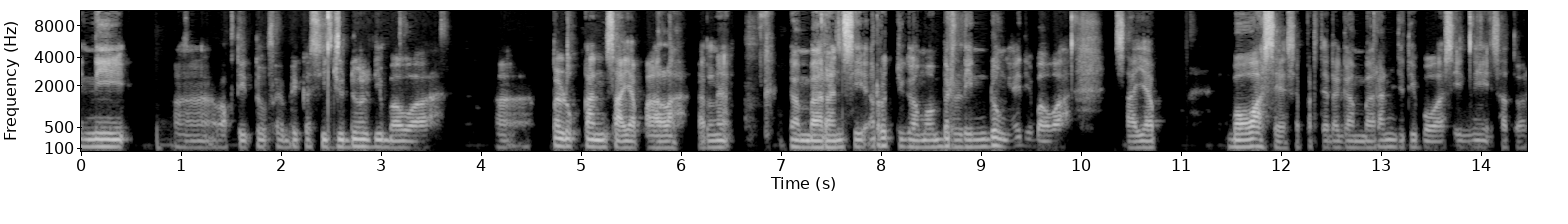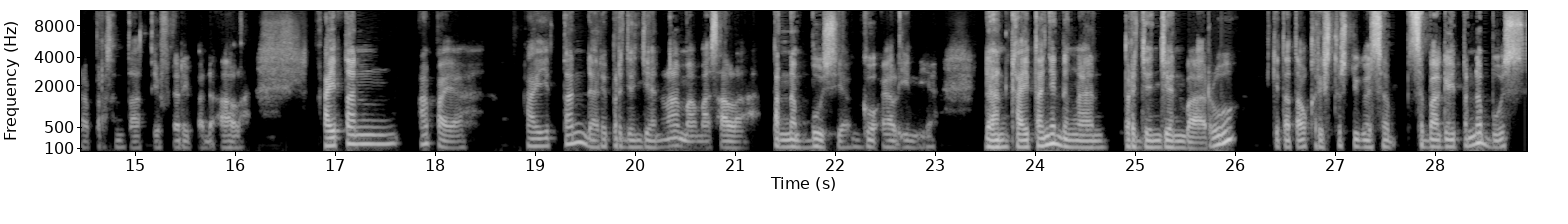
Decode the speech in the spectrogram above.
Ini uh, waktu itu Febri kasih judul di bawah uh, pelukan sayap Allah karena gambaran si Ruth juga mau berlindung ya di bawah sayap Boas ya seperti ada gambaran jadi Boas ini satu representatif daripada Allah. Kaitan apa ya? Kaitan dari perjanjian lama masalah penebus ya Goel ini ya. Dan kaitannya dengan perjanjian baru, kita tahu Kristus juga se sebagai penebus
